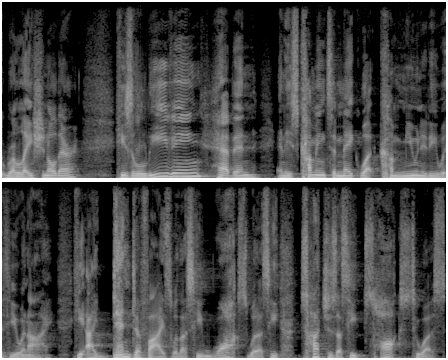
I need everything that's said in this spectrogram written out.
relational there? He's leaving heaven and he's coming to make what? Community with you and I. He identifies with us. He walks with us. He touches us. He talks to us.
